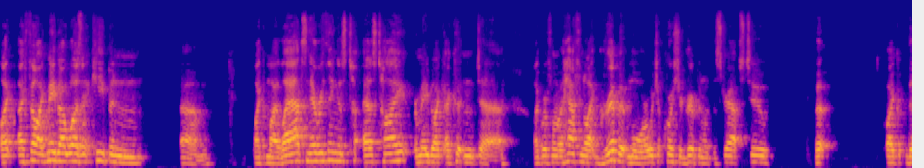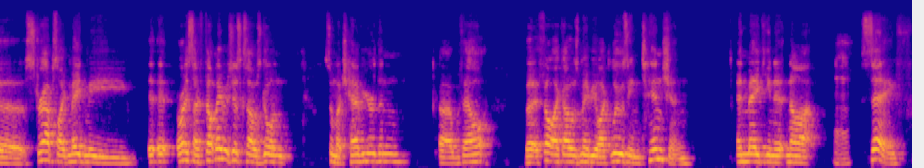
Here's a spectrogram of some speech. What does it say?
like I felt like maybe I wasn't keeping um, like my lats and everything as t- as tight, or maybe like I couldn't uh, like I'm having to like grip it more, which of course you're gripping with the straps too but like the straps like made me it, it or at least I felt maybe it was just because I was going so much heavier than uh, without, but it felt like I was maybe like losing tension and making it not mm-hmm. safe,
